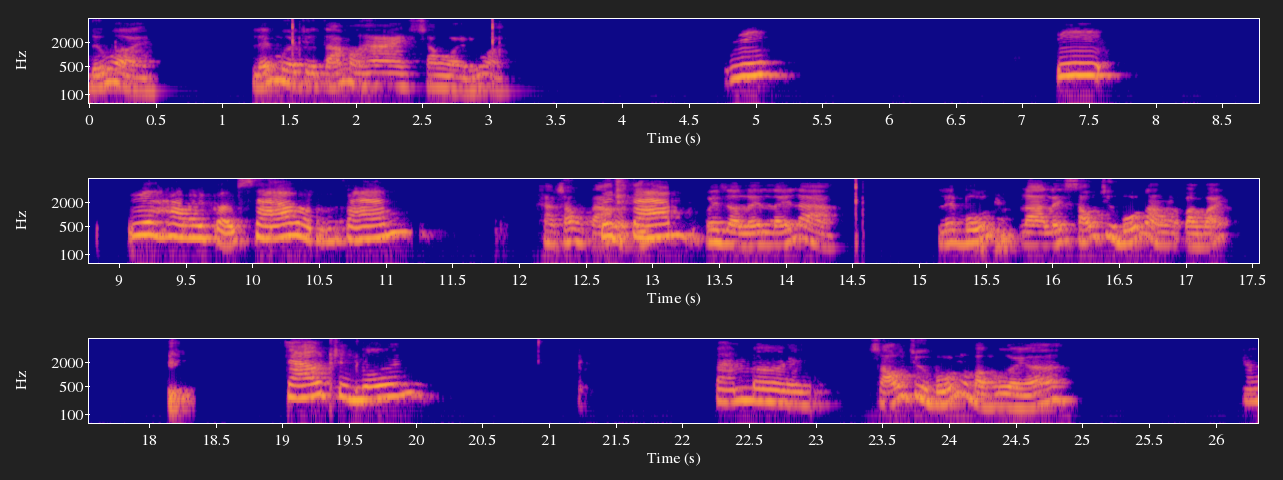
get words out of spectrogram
đúng rồi. Lấy 10 trừ 8 bằng 2 xong rồi đúng rồi. Viết viết viết 2 cộng 6 bằng 8. Hàng xong 8 Viết 8 bây giờ lấy lấy là lấy 4 là lấy 6 trừ 4 bằng bằng mấy? 6 trừ 4 bằng 10. 6 trừ 4 là bằng 10 á. 6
